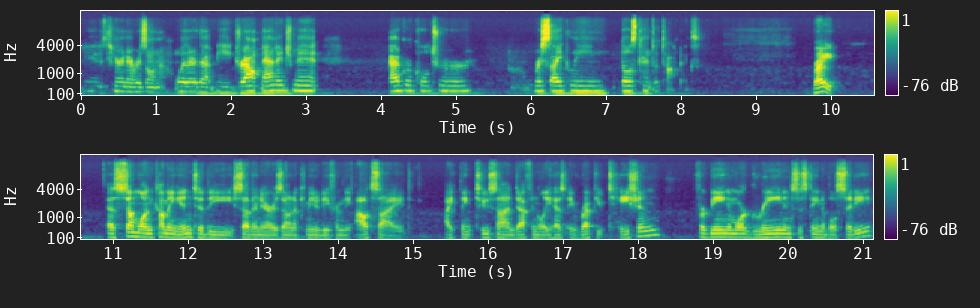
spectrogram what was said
used here in Arizona, whether that be drought management, agriculture, um, recycling, those kinds of topics. Right. As someone coming into the Southern Arizona community from the outside, I think Tucson definitely has a reputation for being a more green and sustainable city.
